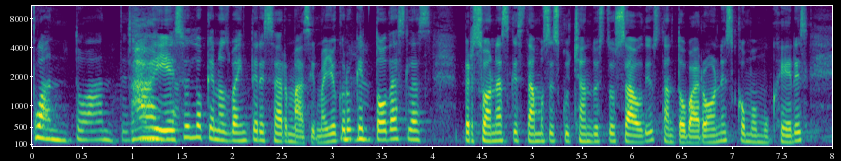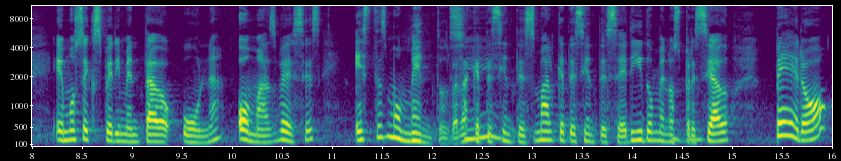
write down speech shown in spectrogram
cuanto antes. Ay, eso es lo que nos va a interesar más, Irma. Yo creo que todas las personas que estamos escuchando estos audios, tanto varones como mujeres, hemos experimentado una o más veces estos momentos, ¿verdad? Que te sientes mal, que te sientes herido, menospreciado, pero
